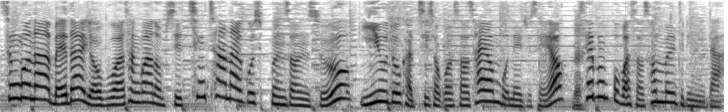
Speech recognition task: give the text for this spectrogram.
승부나 메달 여부와 상관없이 칭찬하고 싶은 선수 이유도 같이 적어서 사연 보내주세요. 네. 세분 뽑아서 선물 드립니다.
